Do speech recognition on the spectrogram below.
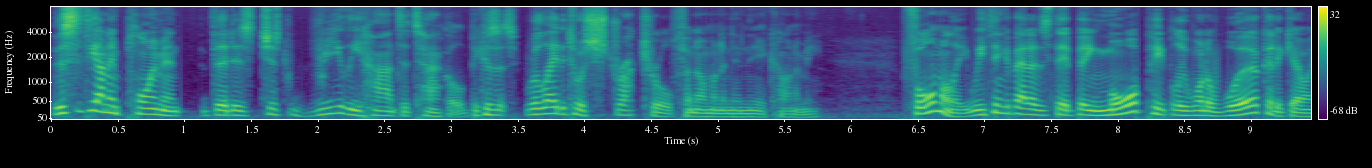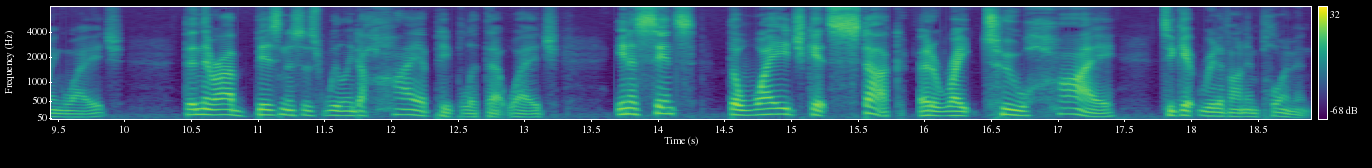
This is the unemployment that is just really hard to tackle because it's related to a structural phenomenon in the economy. Formally, we think about it as there being more people who want to work at a going wage than there are businesses willing to hire people at that wage. In a sense, the wage gets stuck at a rate too high to get rid of unemployment.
